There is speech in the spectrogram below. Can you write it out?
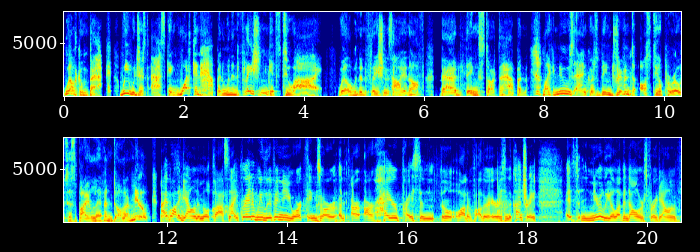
Welcome back. We were just asking what can happen when inflation gets too high. Well, when inflation is high enough, bad things start to happen, like news anchors being driven to osteoporosis by $11 milk. I bought a gallon of milk last night. Granted, we live in New York. Things are, are, are higher priced than a lot of other areas in the country. It's nearly $11 for a gallon of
